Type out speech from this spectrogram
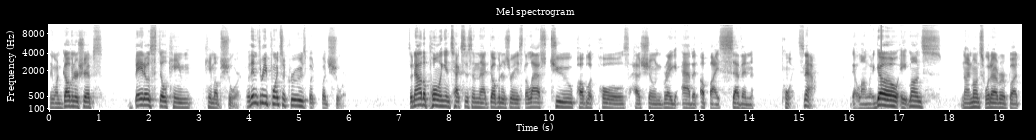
They won governorships. Beto still came came up short. Within three points of Cruz, but but short. So now the polling in Texas in that governor's race, the last two public polls has shown Greg Abbott up by seven points. Now, got a long way to go, eight months, nine months, whatever, but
